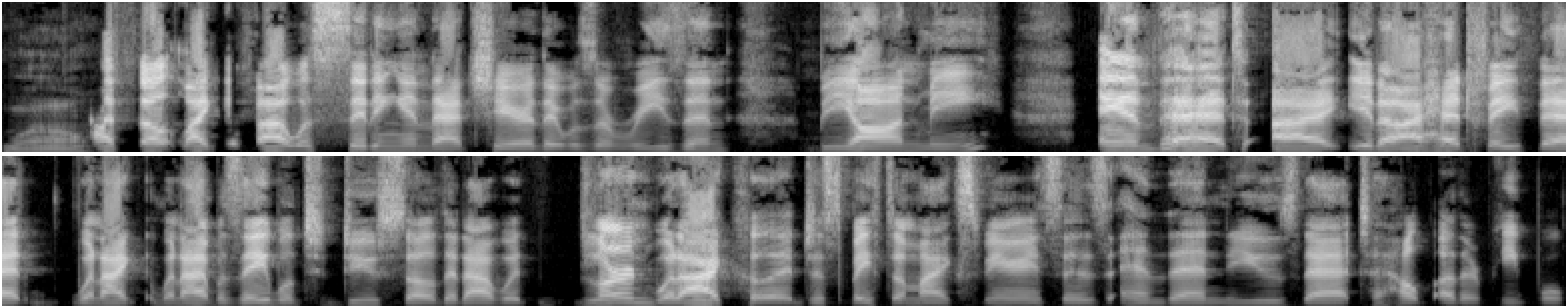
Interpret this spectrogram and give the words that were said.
Wow. I felt like if I was sitting in that chair, there was a reason beyond me and that I, you know, I had faith that when I when I was able to do so, that I would learn what I could just based on my experiences, and then use that to help other people.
